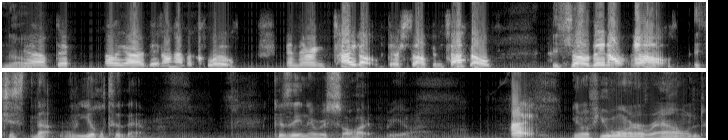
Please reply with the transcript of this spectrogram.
No, Yeah, they really are. They don't have a clue, and they're entitled. They're self-entitled, so just they don't know. it's just not real to them because they never saw it real. Right. You know, if you weren't around,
